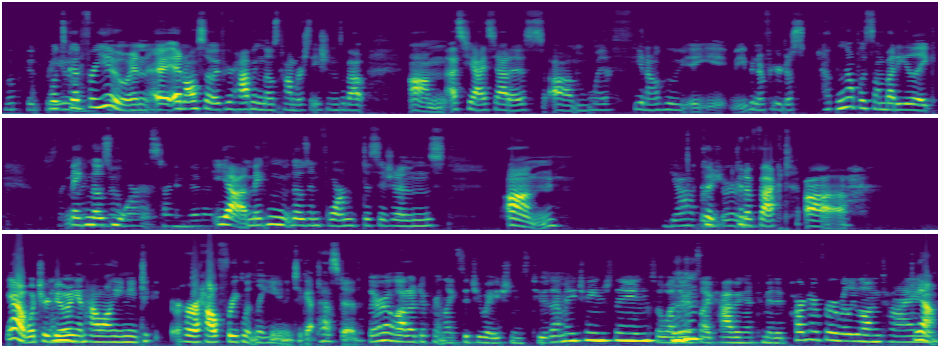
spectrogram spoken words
What's good for what's you? good for you and and also if you're having those conversations about um, STI status um, with you know who even if you're just hooking up with somebody like Just like Making those more- Last time you did it. yeah making those informed decisions um, Yeah, for could sure. could affect uh, yeah what you're doing and how long you need to or how frequently you need to get tested there are a lot of different like situations too that may change things. So whether it's like having a committed partner for a really long time, Yeah.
